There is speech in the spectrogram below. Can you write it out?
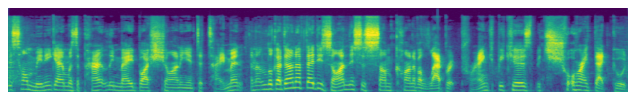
This whole minigame was apparently made by Shiny Entertainment, and look, I don't know if they designed this as some kind of elaborate prank, because it sure ain't that good.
